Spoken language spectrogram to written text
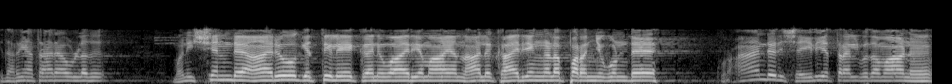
ഇതറിയാത്ത ആരാ ഉള്ളത് മനുഷ്യന്റെ ആരോഗ്യത്തിലേക്ക് അനിവാര്യമായ നാല് കാര്യങ്ങളെ പറഞ്ഞുകൊണ്ട് ഖുർആന്റെ ഒരു ശൈലി എത്ര അത്ഭുതമാണ്.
